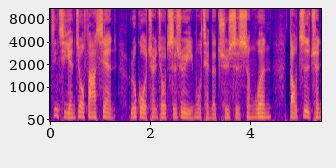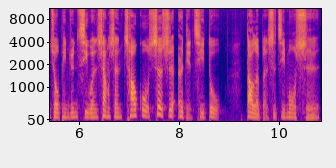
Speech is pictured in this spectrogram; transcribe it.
近期研究发现，如果全球持续以目前的趋势升温，导致全球平均气温上升超过摄氏二点七度，到了本世纪末时，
